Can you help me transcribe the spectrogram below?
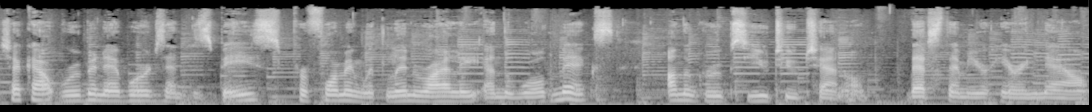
Check out Ruben Edwards and his bass performing with Lynn Riley and the World Mix on the group's YouTube channel. That's them you're hearing now.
